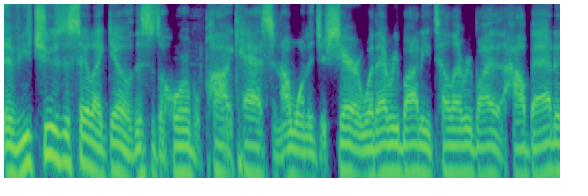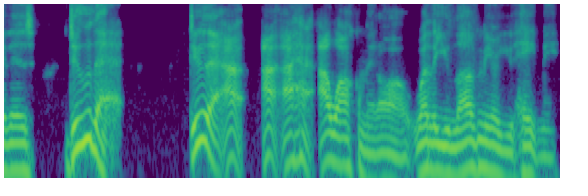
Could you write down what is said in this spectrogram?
if you choose to say like, yo, this is a horrible podcast and I want to just share it with everybody, tell everybody how bad it is, do that. Do that. I I I, I welcome it all. Whether you love me or you hate me,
